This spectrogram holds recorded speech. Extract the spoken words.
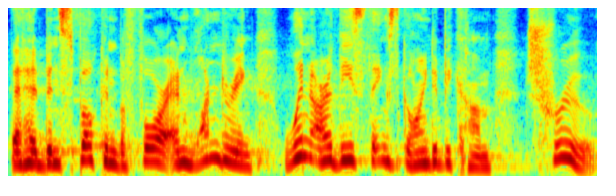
that had been spoken before and wondering when are these things going to become true?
